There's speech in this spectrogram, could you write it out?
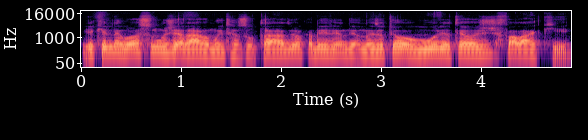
e aquele negócio não gerava muito resultado e eu acabei vendendo. Mas eu tenho orgulho até hoje de falar que,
